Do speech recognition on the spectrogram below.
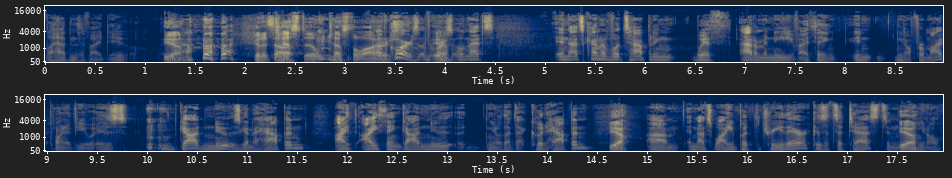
what happens if I do? You Yeah. know? gonna So- test the test the waters. Of course, of Yeah. course. Well, and that's and that's kind of what's happening with Adam and Eve. I think, in you know, from my point of view, is God knew it was going to happen. I I think God knew you know that that could happen. Yeah. Um, and that's why he put the tree there because it's a test, and Yeah. you know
